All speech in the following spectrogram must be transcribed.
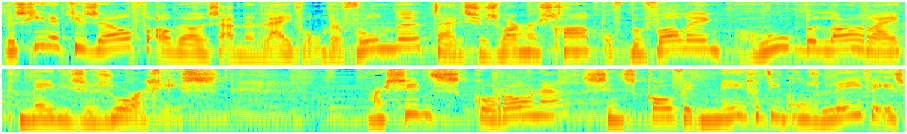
Misschien heb je zelf al wel eens aan de lijve ondervonden tijdens je zwangerschap of bevalling hoe belangrijk medische zorg is. Maar sinds corona, sinds COVID-19 ons leven is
